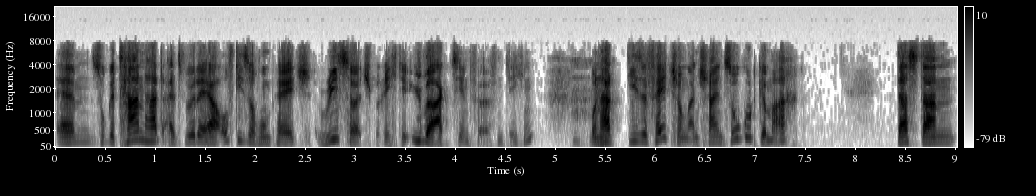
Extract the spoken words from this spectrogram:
ähm, so getan hat, als würde er auf dieser Homepage Research-Berichte über Aktien veröffentlichen mhm. und hat diese Fälschung anscheinend so gut gemacht, dass dann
